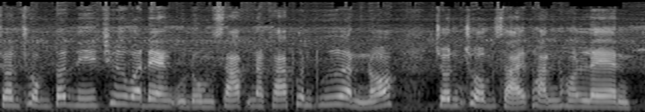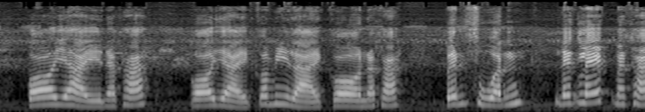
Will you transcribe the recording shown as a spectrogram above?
ชนชมต้นนี้ชื่อว่าแดงอุดมทรัพย์นะคะ เพื่อนๆเนาะชนชมสายพันธุ์ฮอลแลนด์กอใหญ่นะคะกอใหญ่ก็มีหลายกอนะคะ เป็นสวนเล็กๆนะคะ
